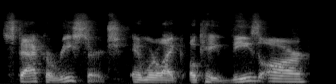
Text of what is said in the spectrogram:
stack of research, and we're like, okay, these are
